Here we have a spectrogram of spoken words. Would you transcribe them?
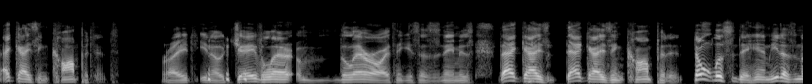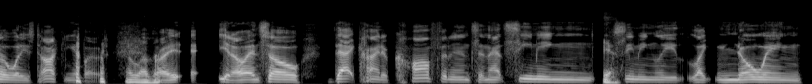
that guy's incompetent. Right. You know, Jay Valero, Valero, I think he says his name is that guy's that guy's incompetent. Don't listen to him. He doesn't know what he's talking about. I love it. right. You know, and so that kind of confidence and that seeming Yeah. seemingly like knowing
